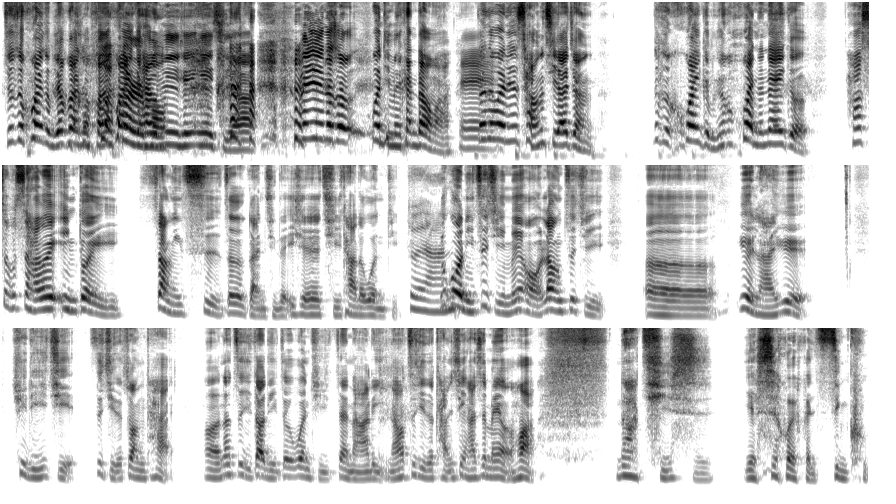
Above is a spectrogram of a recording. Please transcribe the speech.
就是换一个比较快，换换一个还有蜜月期啊，因为那时候问题没看到嘛，但是问题是长期来讲，那个换一个比较换的那一个。他是不是还会应对于上一次这个感情的一些其他的问题？对啊，如果你自己没有让自己呃越来越去理解自己的状态啊、呃，那自己到底这个问题在哪里？然后自己的弹性还是没有的话，那其实也是会很辛苦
